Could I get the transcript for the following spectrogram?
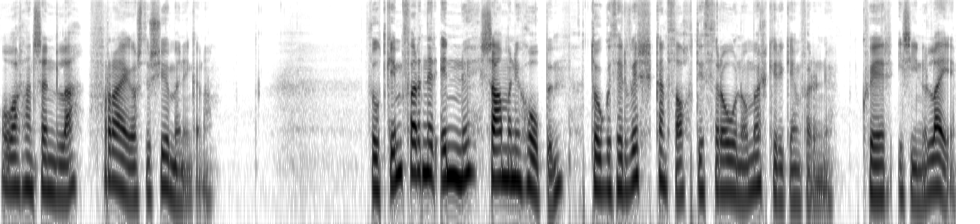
og var hann sennilega frægastu sjömenningana. Þótt geimfarinir innu saman í hópum tóku þeir virkan þátt í þróun og mörkjur í geimfarinu, hver í sínu lægi.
